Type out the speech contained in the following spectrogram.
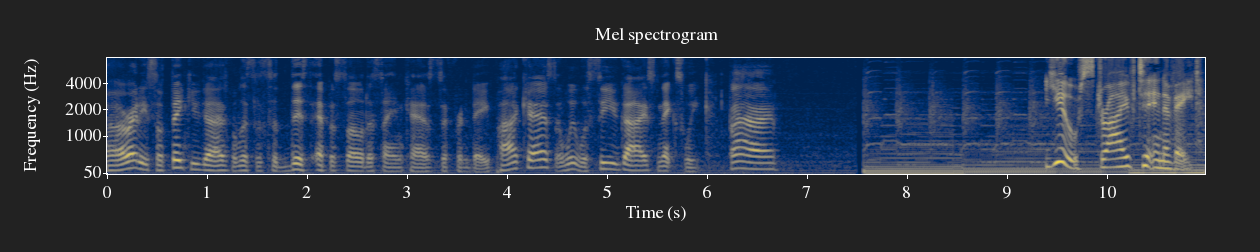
Alrighty, so thank you guys for listening to this episode of Same Cast Different Day podcast, and we will see you guys next week. Bye. You strive to innovate,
